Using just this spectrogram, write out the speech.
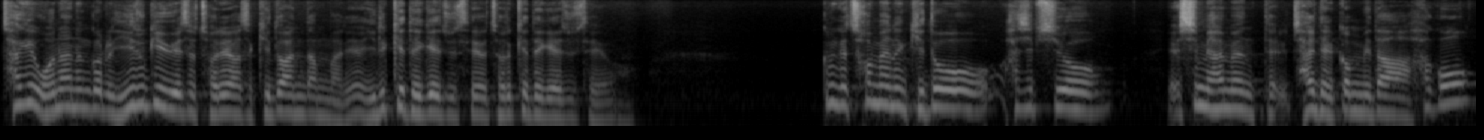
자기 원하는 것을 이루기 위해서 절에 와서 기도한단 말이에요. 이렇게 되게 해주세요. 저렇게 되게 해주세요. 그러니까 처음에는 기도하십시오. 열심히 하면 잘 될 겁니다 하고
